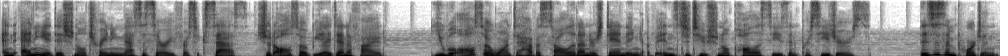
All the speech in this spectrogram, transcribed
and any additional training necessary for success should also be identified. You will also want to have a solid understanding of institutional policies and procedures. This is important,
